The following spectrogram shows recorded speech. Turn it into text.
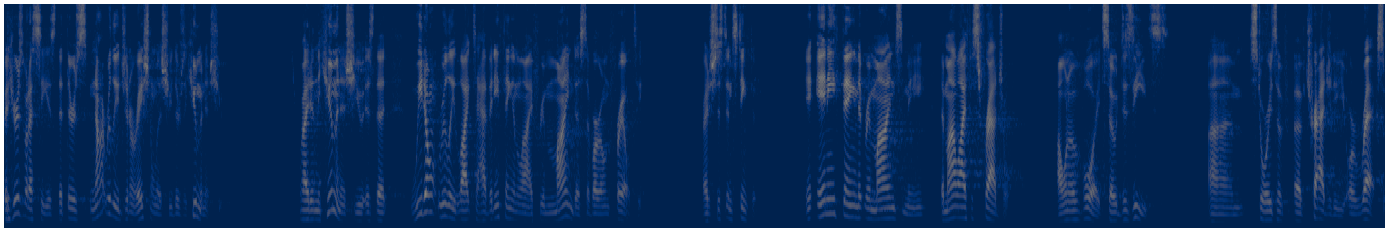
but here's what I see is that there's not really a generational issue, there's a human issue. Right? And the human issue is that we don't really like to have anything in life remind us of our own frailty. Right? It's just instinctive. Anything that reminds me that my life is fragile, I want to avoid. So, disease, um, stories of, of tragedy or wrecks,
